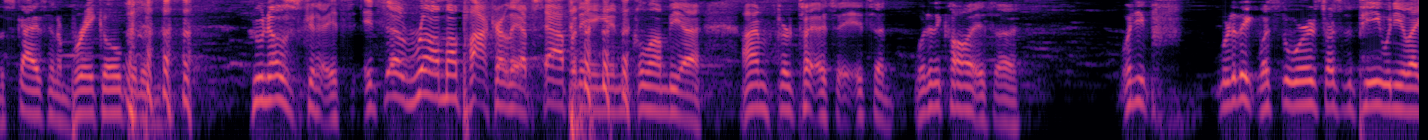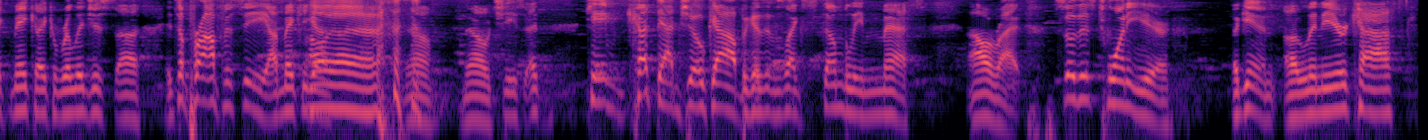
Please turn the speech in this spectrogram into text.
the sky is going to break open and. Who knows? It's it's a rum apocalypse happening in Colombia. I'm for t- it's a, it's a what do they call it? It's a what do you what do they what's the word starts with a P when you like make like a religious uh it's a prophecy. I'm making a Oh yeah, yeah. no, no, jeez. I can't even cut that joke out because it was like stumbly mess. All right. So this 20 year, again, a linear cask,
